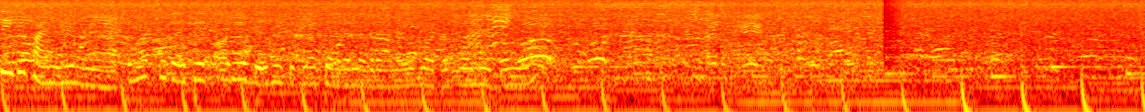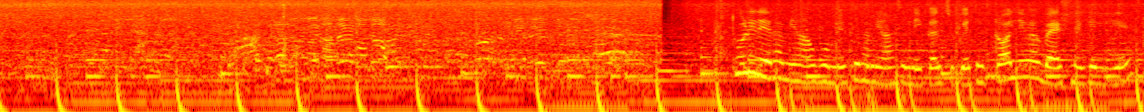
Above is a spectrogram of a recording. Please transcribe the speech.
देखिए फाइनली हम यहाँ पहुँच चुके थे और ये देखिए कितना प्यारा लग रहा है वाटरफॉल होता हुआ थोड़ी देर हम यहाँ घूमे, फिर हम यहाँ से निकल चुके थे ट्रॉली में बैठने के लिए।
